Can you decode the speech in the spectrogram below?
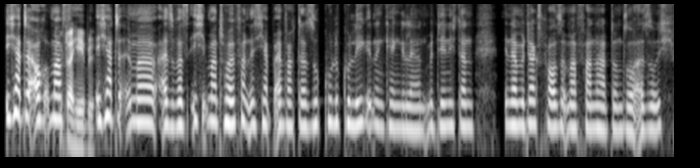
Ich hatte auch immer, guter Hebel. ich hatte immer, also was ich immer toll fand, ist, ich habe einfach da so coole KollegInnen kennengelernt, mit denen ich dann in der Mittagspause immer Fun hatte und so. Also ich,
